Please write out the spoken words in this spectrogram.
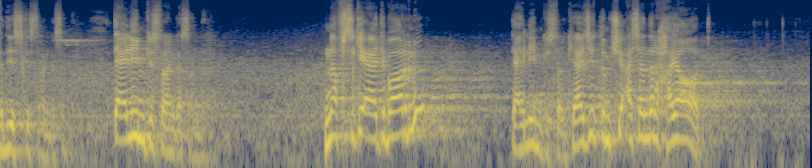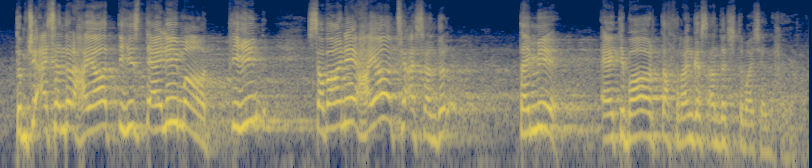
حدیٖث کِس رنٛگَس اَندَر تعلیٖم کِس رنٛگَس اَندَر نفسہٕ کہِ اعتبار نہٕ تعلیٖم کِس رنٛگ کیٛازِ تِم چھِ اَسہِ اَندَر حیات تم اس اندر حیات تہذ تعلیمات تہند سوان حیات اس اندر تمہ اعتبار تر رنگس اندر تم اس اندر حیات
